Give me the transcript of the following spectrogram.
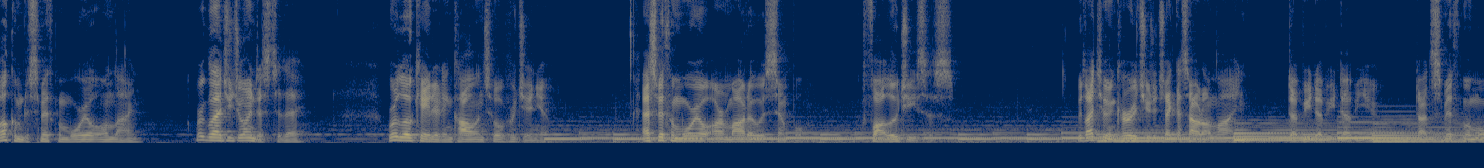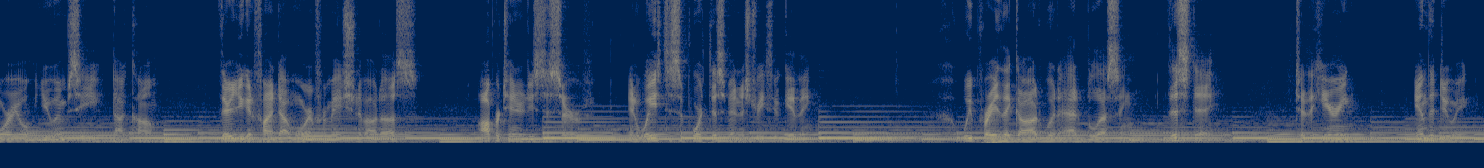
Welcome to Smith Memorial Online. We're glad you joined us today. We're located in Collinsville, Virginia. At Smith Memorial, our motto is simple follow Jesus. We'd like to encourage you to check us out online, www.smithmemorialumc.com. There you can find out more information about us, opportunities to serve, and ways to support this ministry through giving. We pray that God would add blessing this day to the hearing and the doing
